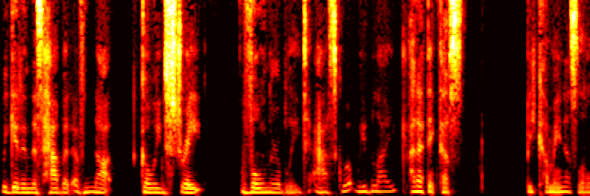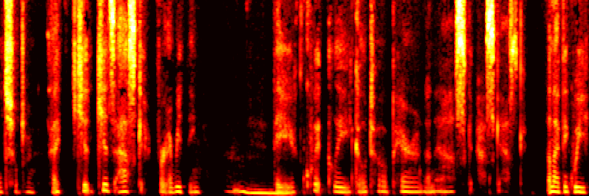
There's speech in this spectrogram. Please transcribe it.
we get in this habit of not going straight vulnerably to ask what we'd like. And I think that's becoming as little children. Kids ask for everything. Mm. They quickly go to a parent and ask, ask, ask. And I think we,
